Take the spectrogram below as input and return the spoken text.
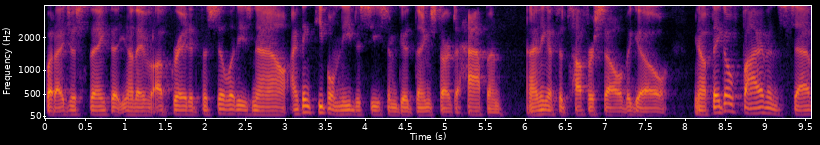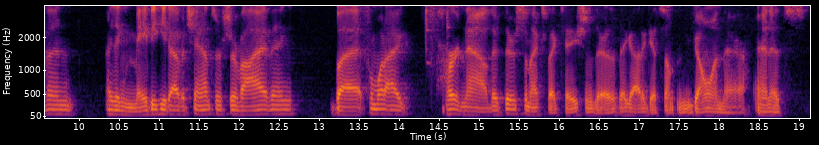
but I just think that you know they've upgraded facilities now. I think people need to see some good things start to happen, and I think it's a tougher sell to go. You know, if they go five and seven, I think maybe he'd have a chance of surviving. But from what I heard now, there, there's some expectations there that they got to get something going there, and it's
